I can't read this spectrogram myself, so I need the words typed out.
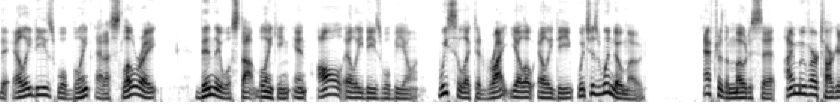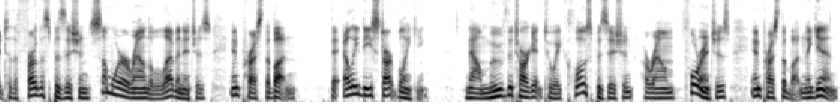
the LEDs will blink at a slow rate, then they will stop blinking and all LEDs will be on. We selected right yellow LED, which is window mode. After the mode is set, I move our target to the furthest position somewhere around 11 inches and press the button. The LEDs start blinking. Now move the target to a close position around 4 inches and press the button again.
